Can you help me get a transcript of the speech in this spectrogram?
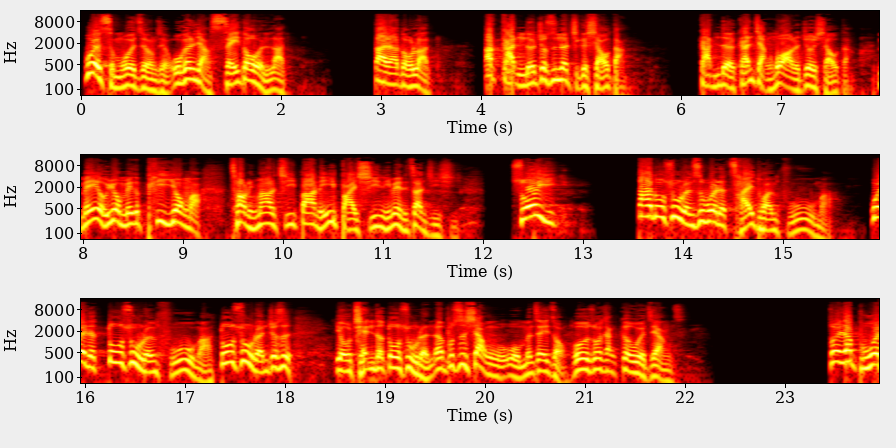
为什么会这样讲？我跟你讲，谁都很烂，大家都烂。啊，敢的就是那几个小党，敢的敢讲话的就是小党，没有用，没个屁用嘛！操你妈的鸡巴！你一百席里面你占几席？所以大多数人是为了财团服务嘛，为了多数人服务嘛。多数人就是有钱的多数人，而不是像我我们这种，或者说像各位这样子。所以他不会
